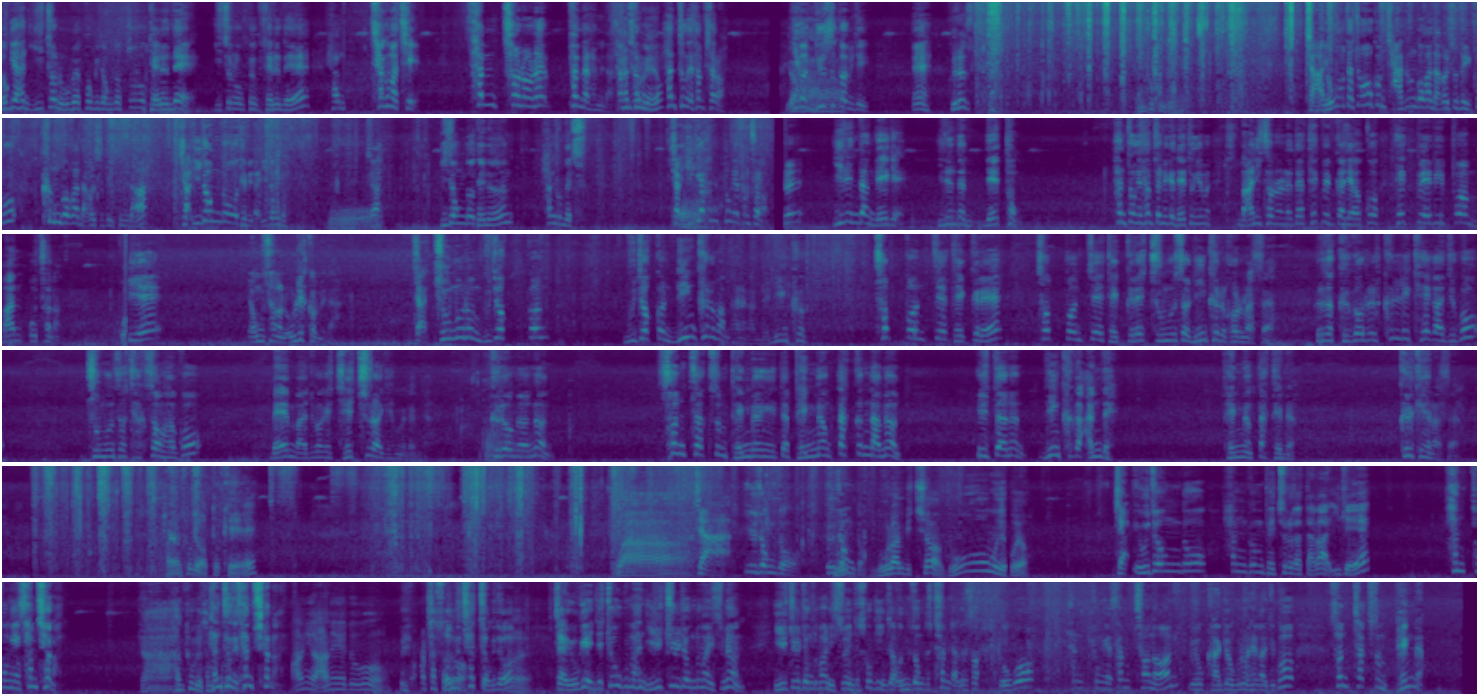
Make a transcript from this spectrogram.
여기 한 2,500포기 정도 쭉 되는데 2,500포기 되는데 한 차그마치 3,000원에 판매를 합니다. 한 3,000원. 통에요? 한 통에 3,000원. 야. 이건 뉴스감이지. 예. 그래서 엄청 큰데. 자, 요거보다 조금 작은 거가 나갈 수도 있고 큰 거가 나갈 수도 있습니다. 자, 이 정도 됩니다. 이 정도. 오. 자, 이 정도 되는 황금 배추. 자, 어. 이게 한 통에 3,000원. 1인당 4개, 1인당 4통. 한 통에 3,000원이니까 4통이면 12,000원에다 택배비까지 해갖고 택배비 포함 15,000원. 거기에 영상을 올릴 겁니다. 자, 주문은 무조건, 무조건 링크로만 가능합니다. 링크. 첫 번째 댓글에, 첫 번째 댓글에 주문서 링크를 걸어놨어요. 그래서 그거를 클릭해가지고 주문서 작성하고 맨 마지막에 제출하게 하면 됩니다. 어. 그러면은 선착순 100명이기 때 100명 딱 끝나면 일단은 링크가 안 돼. 100명 딱 되면. 그렇게 해놨어요. 과연 속이 어떻게? 해? 와. 자, 이 정도, 이 정도. 노, 노란 빛이요. 너무 예뻐요. 자, 이 정도 황금 배추를 갖다가 이게 한 통에 3,000원. 야, 한 통에 3한 통에 3,000원. 아니, 안에도 꽉 찼어요. 어느 찼죠, 그죠? 네. 자, 요게 이제 조금 한 일주일 정도만 있으면, 일주일 정도만 있으면 이제 속이 이제 어느 정도 탑니다. 그래서 요거 한 통에 3,000원, 요 가격으로 해가지고 선착순 100명.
